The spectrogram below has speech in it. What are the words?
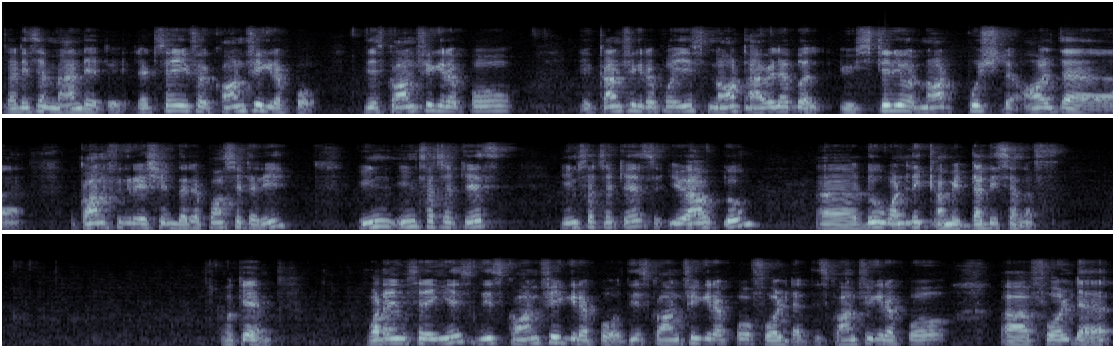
That is a mandatory. Let's say if a config repo, this config repo config repo is not available. You still you are not pushed all the configuration the repository. In in such a case in such a case you have to uh, do only commit. That is enough. Okay. What i'm saying is this config repo this config repo folder this config repo uh, folder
